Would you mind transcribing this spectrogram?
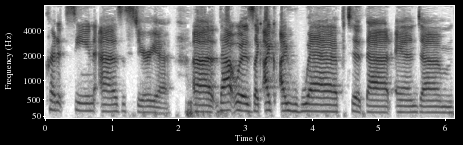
credit scene as Asteria. Uh, that was like I, I wept at that and um,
